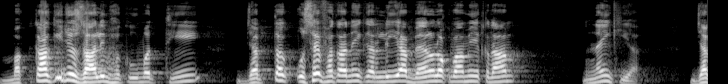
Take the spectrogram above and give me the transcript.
مکہ کی جو ظالم حکومت تھی، جب تک اسے فتح نہیں کر لیا، بین الاقوامی اقدام نہیں کیا۔ جب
